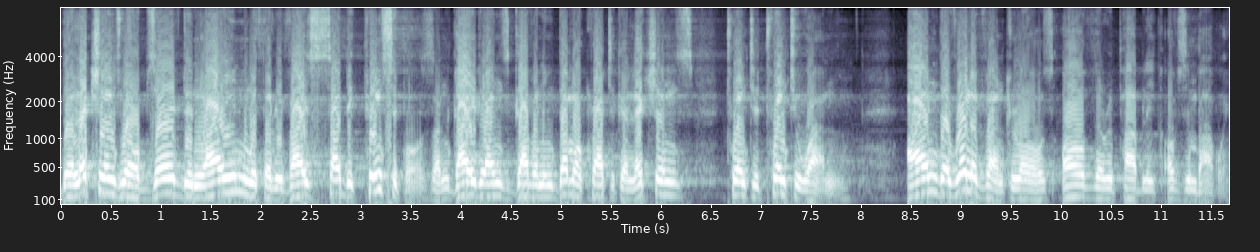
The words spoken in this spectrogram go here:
The elections were observed in line with the revised SADC principles and guidelines governing democratic elections 2021 and the relevant laws of the Republic of Zimbabwe.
